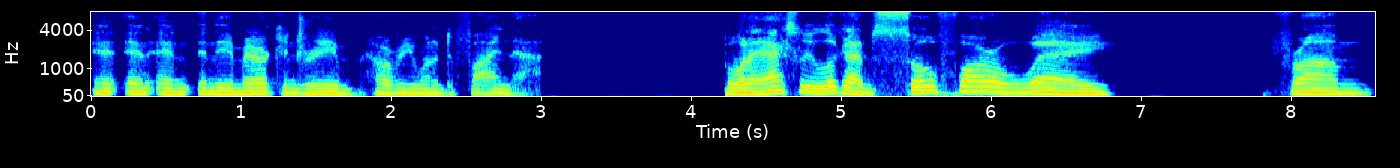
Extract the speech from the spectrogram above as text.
in, in, in the American dream, however you want to define that. But when I actually look at them so far away from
